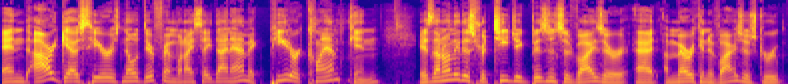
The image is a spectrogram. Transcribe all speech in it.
And our guest here is no different when I say dynamic. Peter Klamkin is not only the strategic business advisor at American Advisors Group,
